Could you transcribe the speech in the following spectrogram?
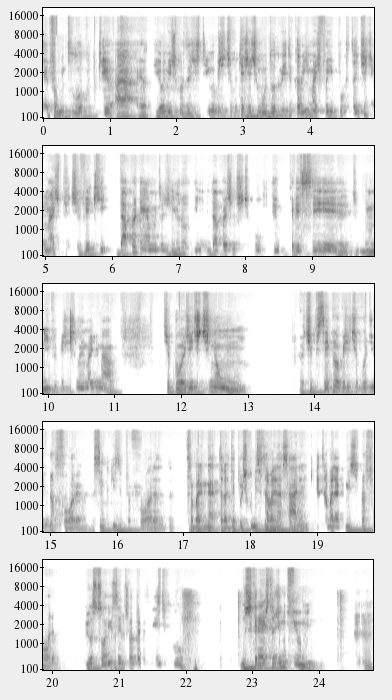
é, foi muito louco, porque a, eu e minha esposa, a gente tem um objetivo que a gente mudou no meio do caminho, mas foi importante demais pra gente ver que dá para ganhar muito dinheiro e dá pra gente, tipo, crescer de um nível que a gente não imaginava. Tipo, a gente tinha um... Eu tive sempre o objetivo de ir para fora. Eu sempre quis ir para fora. Trabalhar, né, depois comecei a trabalhar nessa área. Eu queria trabalhar com isso para fora. Meu sonho sempre foi aparecer, tipo, nos créditos de um filme. Uhum.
